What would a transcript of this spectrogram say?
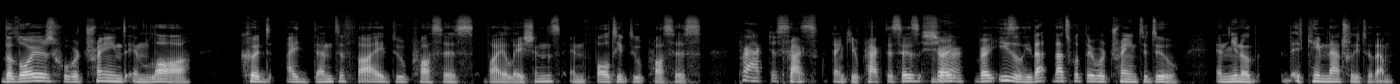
The lawyers who were trained in law could identify due process violations and faulty due process practices. Pra- thank you, practices sure. very very easily. That that's what they were trained to do, and you know it came naturally to them.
